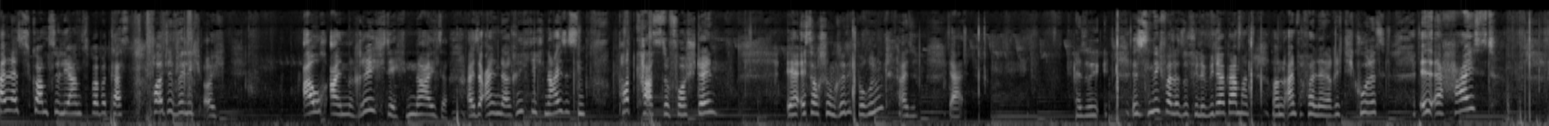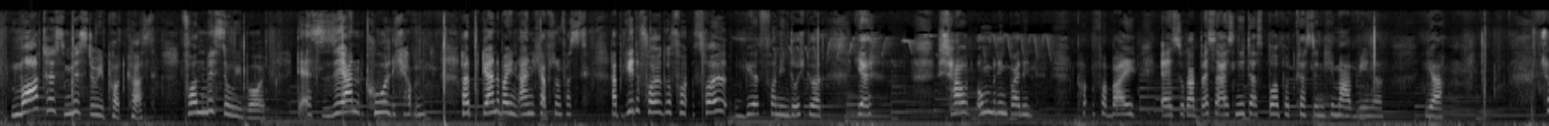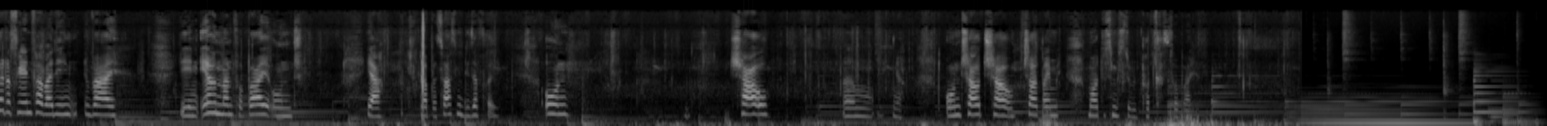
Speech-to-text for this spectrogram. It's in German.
Hallo, herzlich willkommen zu Lians Podcast. Heute will ich euch auch einen richtig nice, also einen der richtig nicesten Podcaster vorstellen. Er ist auch schon richtig berühmt. Also, ja. Also, es ist nicht, weil er so viele Wiedergaben hat, sondern einfach, weil er richtig cool ist. Er heißt Mortis Mystery Podcast von Mystery Boy. Der ist sehr cool. Ich habe hört gerne bei ihm ein. Ich habe schon fast habe jede Folge von, Folge von ihm durchgehört. Ja, schaut unbedingt bei den vorbei. Er ist sogar besser als Nitas Sport Podcast, den ich immer erwähne. Ja. Schaut auf jeden Fall bei den, bei den Ehrenmann vorbei und ja, ich glaube, das war's mit dieser Folge. Und ciao. Ähm, ja. Und ciao, ciao. Schaut beim Mortis Mystery Podcast vorbei.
